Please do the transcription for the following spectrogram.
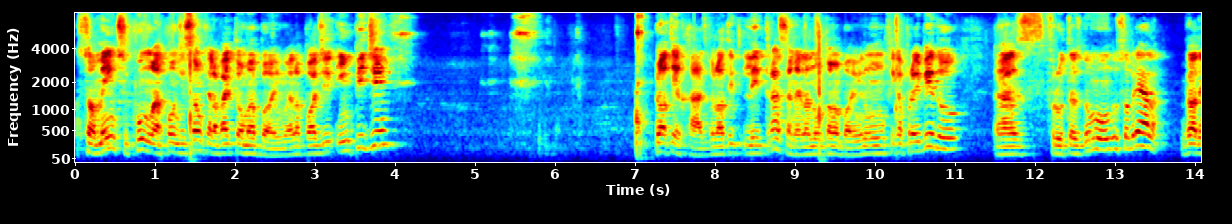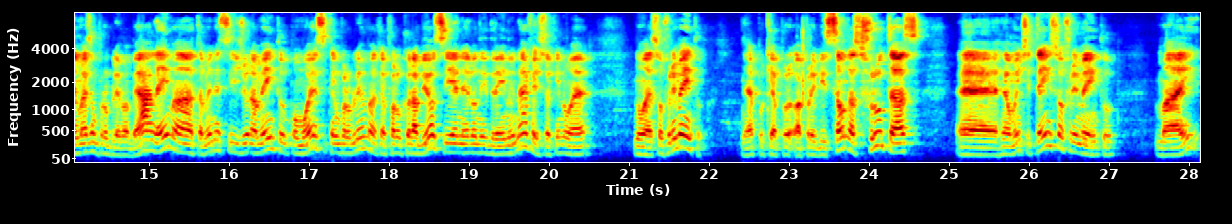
somente com a condição que ela vai tomar banho, ela pode impedir. Né? Ela não toma banho, não fica proibido as frutas do mundo sobre ela. Tem mais um problema. Ah, Leima, também nesse juramento como esse tem um problema que falou que o Rabiossi é nelonidreino e nefesh. Isso aqui não é, não é sofrimento, né? Porque a, a proibição das frutas é, realmente tem sofrimento, mas,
